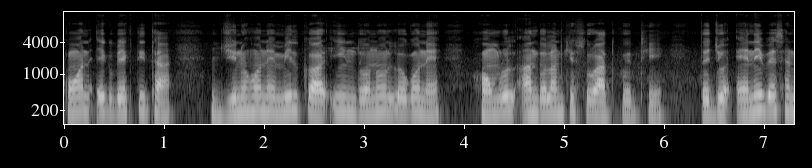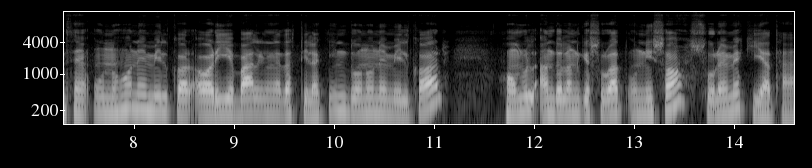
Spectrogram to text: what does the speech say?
कौन एक व्यक्ति था? जिन्होंने मिलकर इन दोनों लोगों ने होम रूल आंदोलन की शुरुआत की थी। तो जो एनी बेसेंट थे उन्होंने मिलकर और ये बाल गंगाधर तिलक, इन दोनों ने मिलकर होम रूल आंदोलन की शुरुआत 1916 में किया था।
